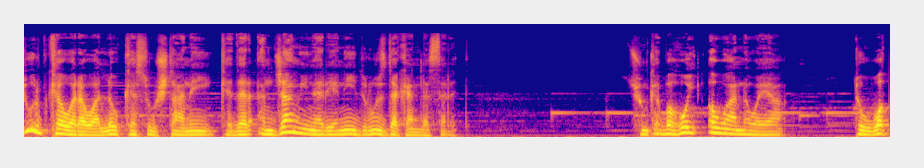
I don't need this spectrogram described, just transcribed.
دوور بکەوەرەوە لەو کەس و شتانەی کە دەرئەنجامی نەرێنی دروست دەکەن لەسەرت، چونکە بەهۆی ئەوانەوەیە تۆ وەک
